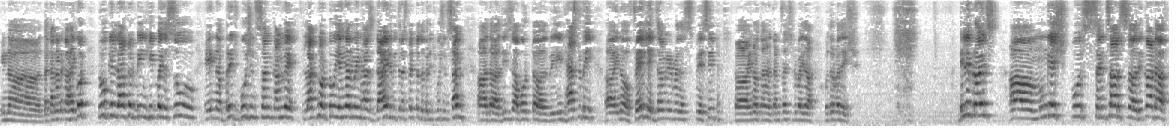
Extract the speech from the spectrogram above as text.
in uh, the Karnataka High Court. Two killed after being hit by the Sioux in uh, Brij Bhushan Sun convey. Lucknow, two younger men has died with respect to the Brij Bhushan Sun. Uh, the, this is about, uh, it has to be, uh, you know, fairly examined by the seat, uh, you know, con- confessed by the Uttar Pradesh. Delhi Broils, uh, Mungeshpur sensors uh, record uh,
